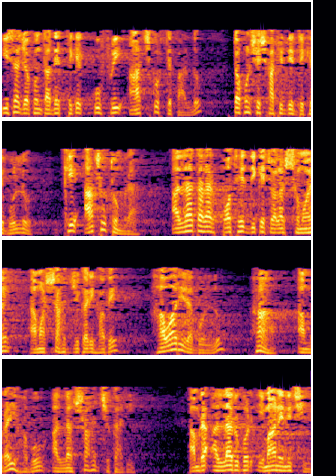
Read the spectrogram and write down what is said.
ঈসা যখন তাদের থেকে কুফরি আঁচ করতে পারল, তখন সে সাথীদের ডেকে বলল, কে আছো তোমরা? আল্লাহ তালার পথের দিকে চলার সময় আমার সাহায্যকারী হবে? হাওয়ারিরা বলল হ্যাঁ আমরাই হব আল্লাহর সাহায্যকারী। আমরা আল্লাহর উপর ইমান এনেছি।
